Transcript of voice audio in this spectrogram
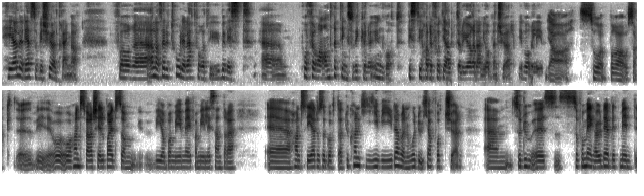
Hele det som vi sjøl trenger. For eh, ellers er det utrolig lett for at vi ubevisst eh, påfører andre ting som vi kunne unngått hvis vi hadde fått hjelp til å gjøre den jobben sjøl i våre liv. Ja, så bra og sagt. Eh, vi, og, og, Hans Sverre Skilbreid, som vi jobber mye med i familiesenteret, eh, han sier det så godt at du kan ikke gi videre noe du ikke har fått sjøl. Um, så, du, uh, så, for meg har jo det blitt mitt,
